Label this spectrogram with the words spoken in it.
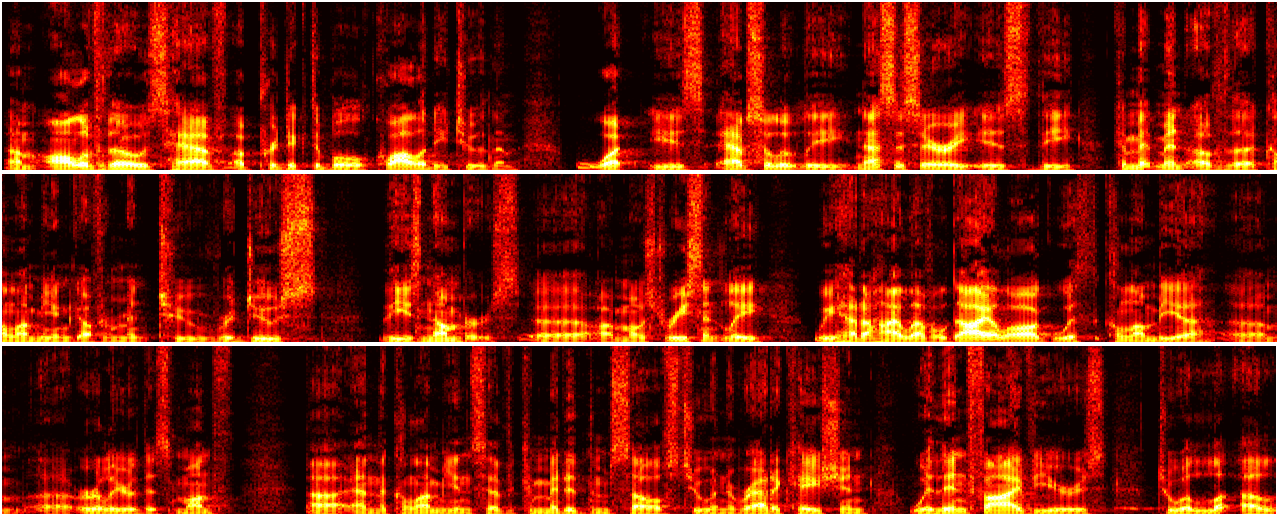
Um, all of those have a predictable quality to them. What is absolutely necessary is the commitment of the Colombian government to reduce these numbers. Uh, uh, most recently, we had a high level dialogue with Colombia um, uh, earlier this month, uh, and the Colombians have committed themselves to an eradication within five years to a, a,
